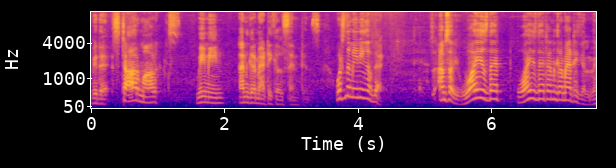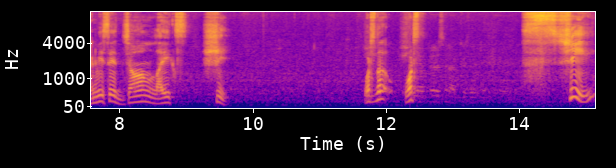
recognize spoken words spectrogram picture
With a star marks we mean ungrammatical sentence. What's the meaning of that? I'm sorry, why is that, why is that ungrammatical when we say John likes she? What's the, what's, she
